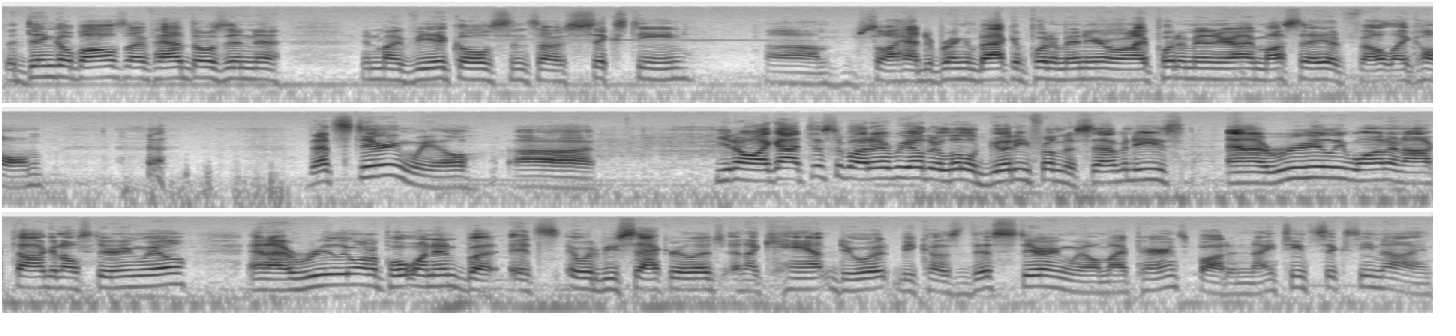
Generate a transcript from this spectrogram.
The dingo balls, I've had those in the, in my vehicles since I was 16. Um, so I had to bring them back and put them in here. When I put them in here, I must say it felt like home. that steering wheel, uh, you know, I got just about every other little goodie from the 70s, and I really want an octagonal steering wheel and I really want to put one in, but it's it would be sacrilege, and I can't do it because this steering wheel my parents bought in 1969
